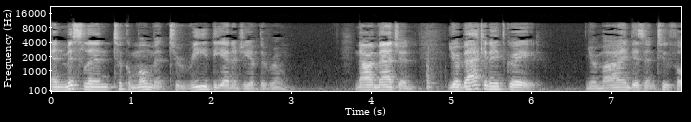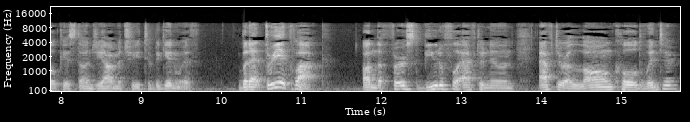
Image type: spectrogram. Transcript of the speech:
And Miss Lin took a moment to read the energy of the room. Now imagine you're back in eighth grade. Your mind isn't too focused on geometry to begin with. But at three o'clock, on the first beautiful afternoon after a long cold winter,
